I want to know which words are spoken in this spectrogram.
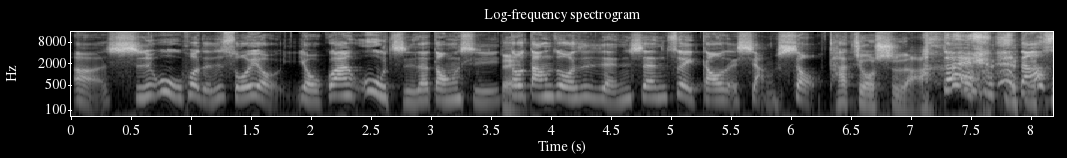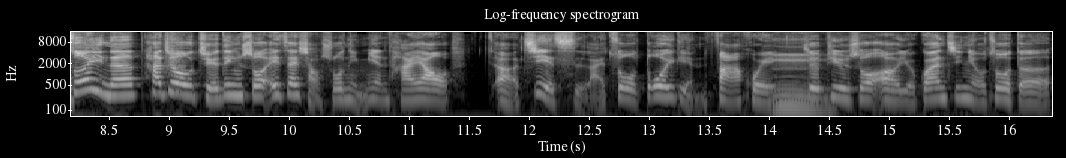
呃食物或者是所有有关物质的东西都当做是人生最高的享受。他就是啊，对，然后所以呢，他就决定说，哎，在小说里面他要。呃，借此来做多一点发挥，嗯、就譬如说，呃，有关金牛座的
